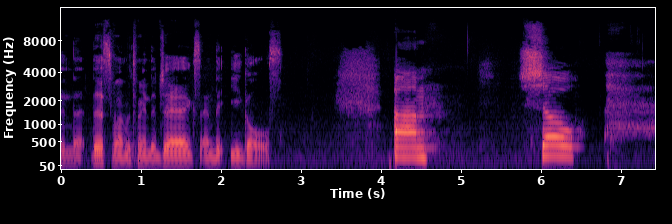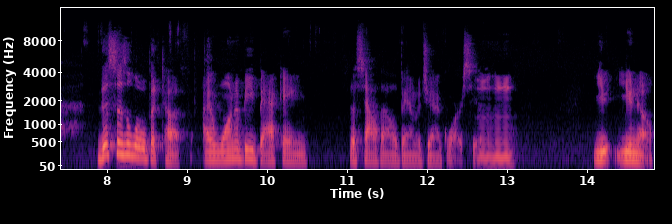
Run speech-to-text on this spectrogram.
in the, this one between the Jags and the Eagles? Um, so this is a little bit tough. I want to be backing the South Alabama Jaguars here. Mm-hmm. You you know,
